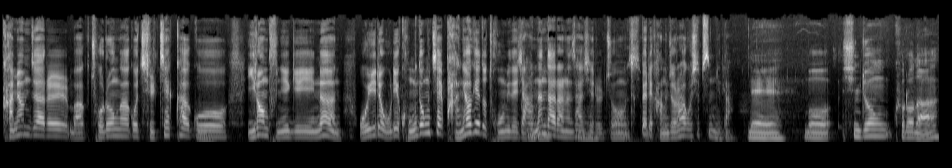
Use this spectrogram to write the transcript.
감염자를 막 조롱하고 질책하고 이런 분위기는 오히려 우리 공동체 방역에도 도움이 되지 않는다라는 사실을 좀 특별히 강조를 하고 싶습니다. 네. 뭐 신종 코로나,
